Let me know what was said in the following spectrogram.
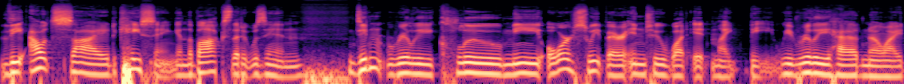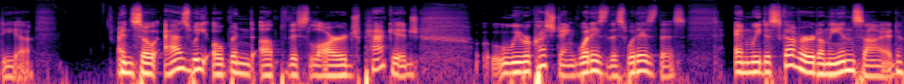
the outside casing and the box that it was in didn't really clue me or Sweet Bear into what it might be. We really had no idea. And so as we opened up this large package, we were questioning, what is this? What is this? And we discovered on the inside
